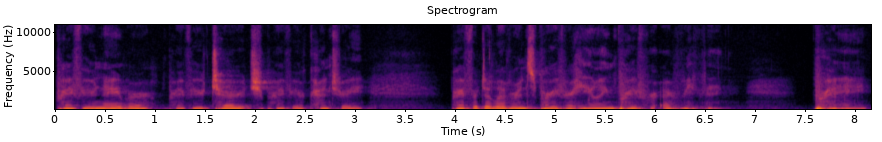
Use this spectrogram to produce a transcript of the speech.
Pray for your neighbor, pray for your church, pray for your country, pray for deliverance, pray for healing, pray for everything. Pray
